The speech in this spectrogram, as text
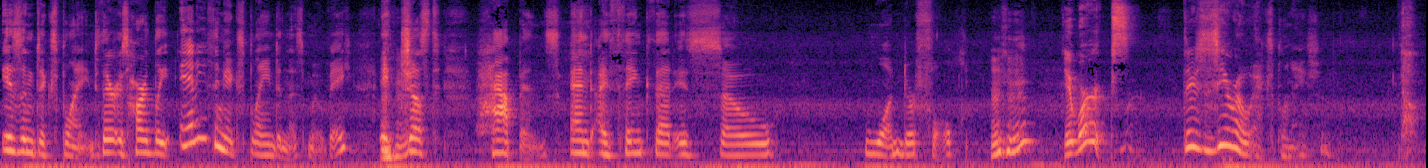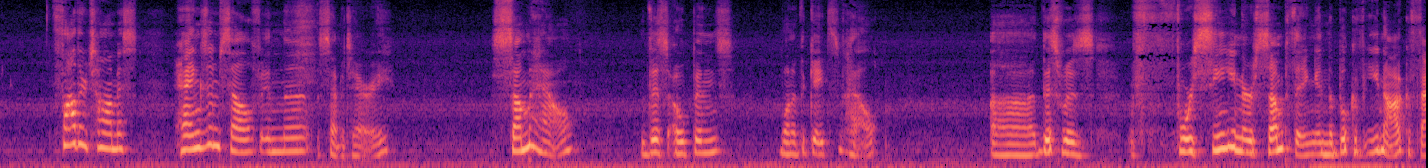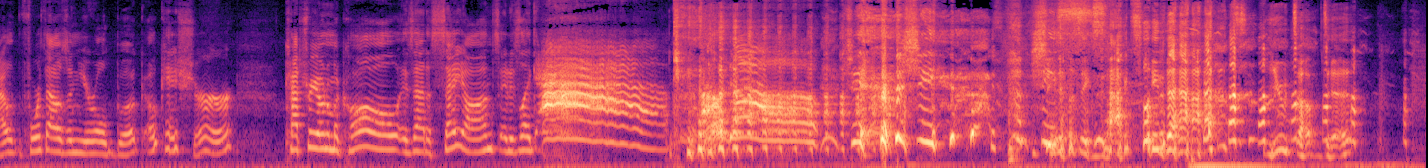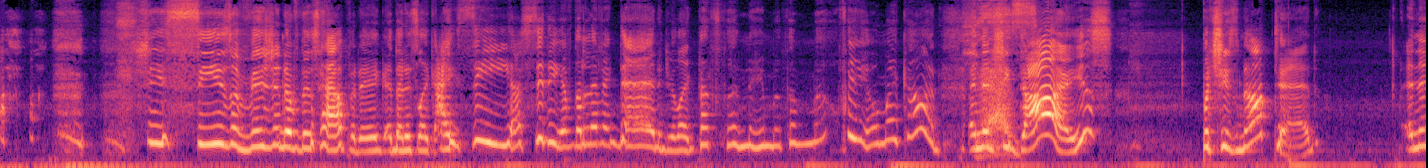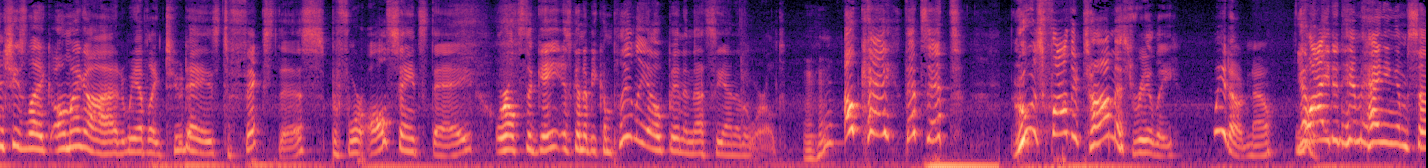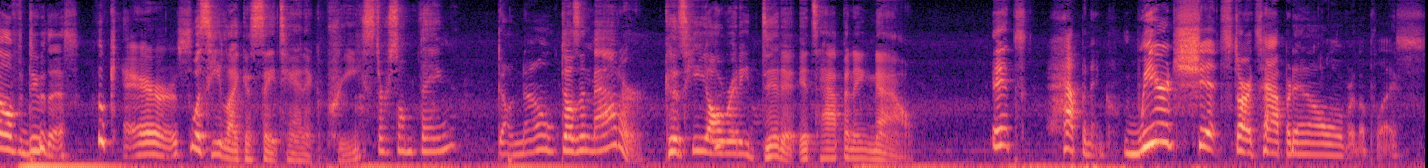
isn't explained. There is hardly anything explained in this movie. It mm-hmm. just happens, and I think that is so wonderful. Mm-hmm. It works. There's zero explanation. No. Father Thomas hangs himself in the cemetery. Somehow, this opens one of the gates of hell. Uh, this was foreseen or something in the Book of Enoch, a 4,000 year old book. Okay, sure. Catriona MacColl is at a seance and is like, ah! Oh no! she, she, She does exactly that. you dubbed it. she sees a vision of this happening and then it's like i see a city of the living dead. And you're like that's the name of the movie. Oh my god. And then she dies but she's not dead. And then she's like oh my god we have like two days to fix this before all saints day or else the gate is going to be completely open and that's the end of the world. Mm-hmm. okay that's it who's father thomas really we don't know Yeah. why did him hanging himself do this who cares Was he like a satanic priest or something? don't know Doesn't matter. Because he already did it. It's happening now. It's happening. Weird shit starts happening all over the place.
